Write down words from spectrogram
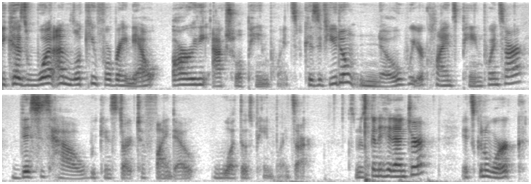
because what I'm looking for right now are the actual pain points. Because if you don't know what your client's pain points are, this is how we can start to find out what those pain points are. So I'm just going to hit enter. It's going to work.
